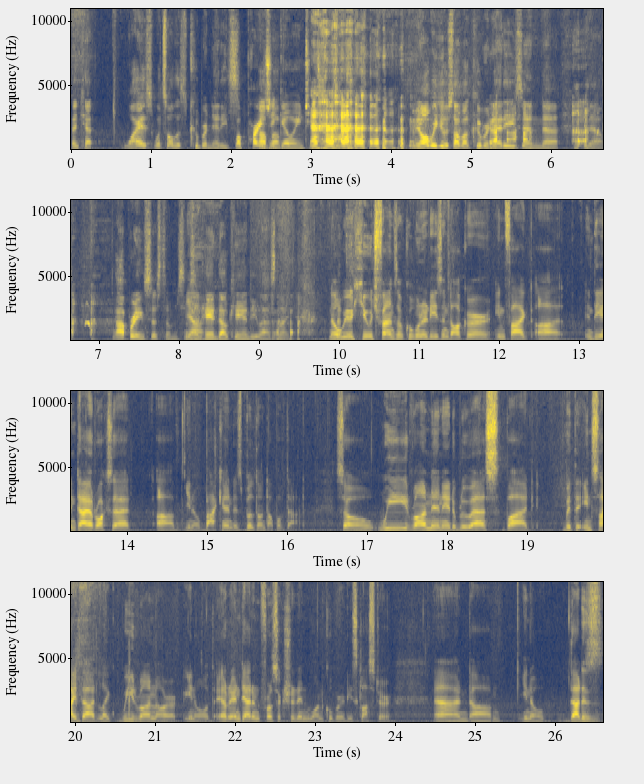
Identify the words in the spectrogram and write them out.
Venkat, why is what's all this Kubernetes? What party is it going to? I mean, all we do is talk about Kubernetes and uh, you know operating systems and Yeah. then hand out candy last night. No, we are huge fans of Kubernetes and Docker. In fact, uh, in the entire Rockset, uh, you know, backend is built on top of that. So we run in AWS, but with the inside that, like we run our, you know, our entire infrastructure in one Kubernetes cluster, and um, you know, that is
